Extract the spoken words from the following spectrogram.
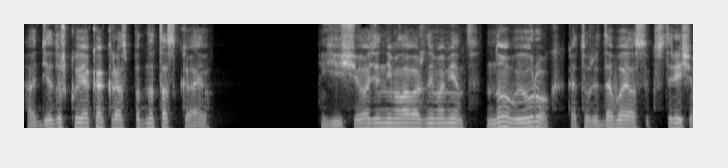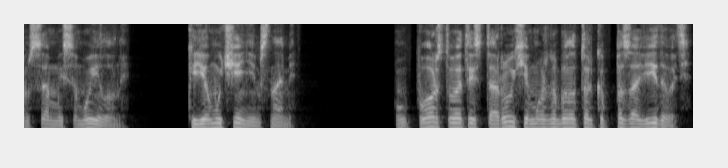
а дедушку я как раз поднатаскаю. Еще один немаловажный момент — новый урок, который добавился к встречам с Эммой Самуиловной, к ее мучениям с нами. Упорству этой старухи можно было только позавидовать.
